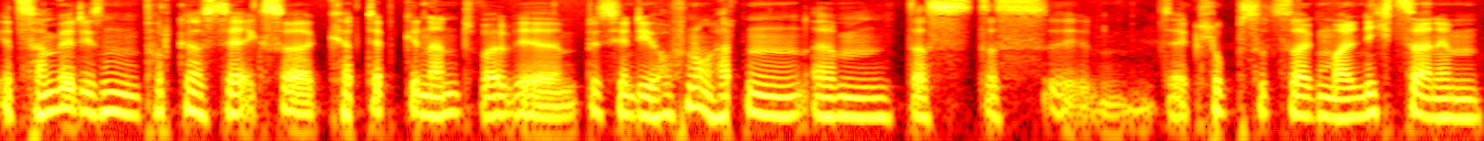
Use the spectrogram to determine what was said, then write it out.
Jetzt haben wir diesen Podcast sehr extra Kadepp genannt, weil wir ein bisschen die Hoffnung hatten, ähm, dass, dass äh, der Club sozusagen mal nicht seinem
